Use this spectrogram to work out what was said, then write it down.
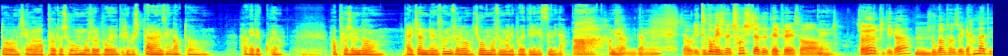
또 제가 앞으로 더 좋은 모습을 보여드리고 싶다라는 생각도 하게 됐고요. 앞으로 좀 더 발전된 선수로 좋은 모습 많이 보여드리겠습니다. 아 감사합니다. 네. 자 우리 듣고 계시는 청취자들 대표해서 네. 정현우 PD가 음. 조구함 선수에게 한마디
